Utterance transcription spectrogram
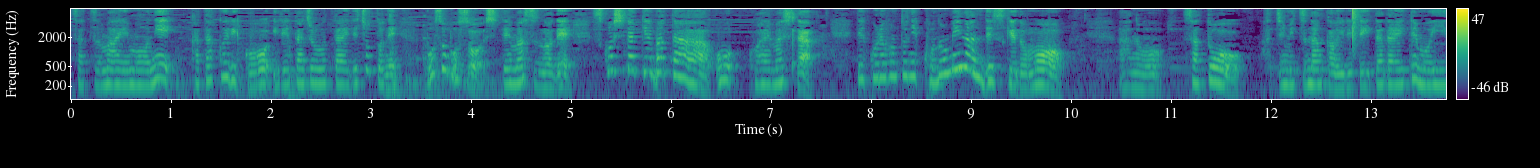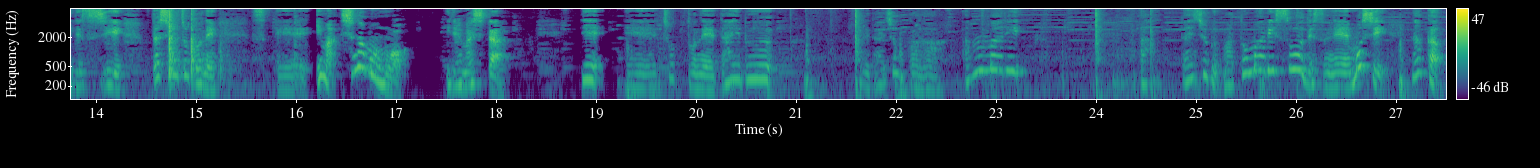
さつまいもに片栗粉を入れた状態でちょっとねボソボソしてますので少しだけバターを加えましたでこれ本当に好みなんですけどもあの砂糖蜂蜜なんかを入れていただいてもいいですし私はちょっとね、えー、今シナモンを入れました。で、えー、ちょっとねだいぶこれ大丈夫かな？あんまりあ大丈夫。まとまりそうですね。もしなんか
